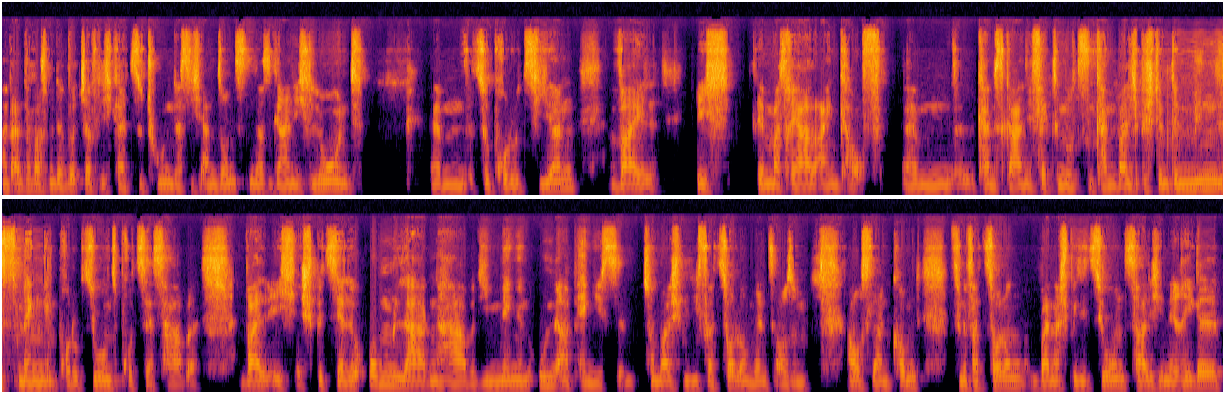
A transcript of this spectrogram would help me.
hat einfach was mit der Wirtschaftlichkeit zu tun, dass sich ansonsten das gar nicht lohnt ähm, zu produzieren, weil ich im Materialeinkauf ähm, keine Skaleneffekte nutzen kann, weil ich bestimmte Mindestmengen im Produktionsprozess habe, weil ich spezielle Umlagen habe, die mengenunabhängig sind. Zum Beispiel die Verzollung, wenn es aus dem Ausland kommt. Für eine Verzollung bei einer Spedition zahle ich in der Regel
